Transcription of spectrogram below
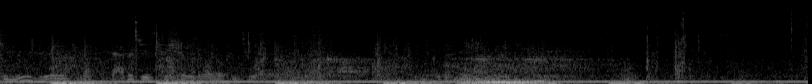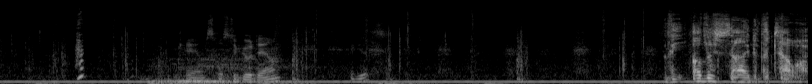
Can we really trust savages to show loyalty to us? Okay, I'm supposed to go down, I guess. The other side of the tower.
